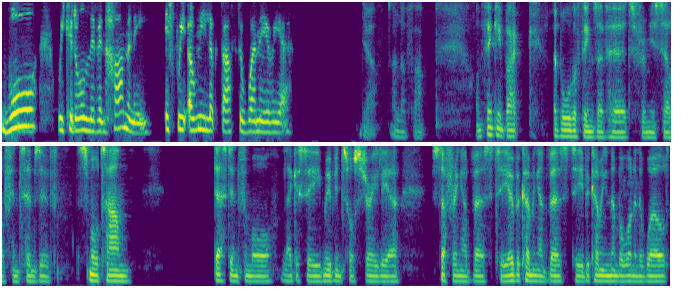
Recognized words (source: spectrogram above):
war. We could all live in harmony if we only looked after one area. Yeah, I love that. I'm thinking back of all the things I've heard from yourself in terms of small town destined for more legacy, moving to Australia, suffering adversity, overcoming adversity, becoming number one in the world,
